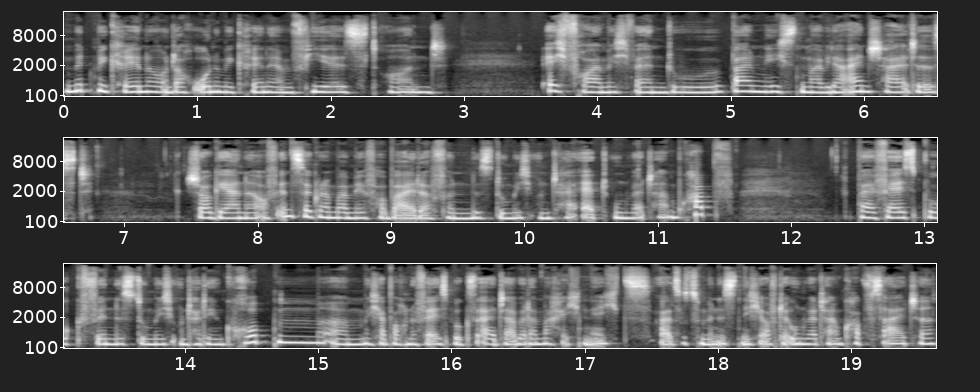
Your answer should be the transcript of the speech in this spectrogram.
mit Migräne und auch ohne Migräne empfiehlst. Und ich freue mich, wenn du beim nächsten Mal wieder einschaltest. Schau gerne auf Instagram bei mir vorbei, da findest du mich unter Unwetter im Kopf. Bei Facebook findest du mich unter den Gruppen. Ähm, ich habe auch eine Facebook-Seite, aber da mache ich nichts. Also zumindest nicht auf der Unwetter im Kopf-Seite.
